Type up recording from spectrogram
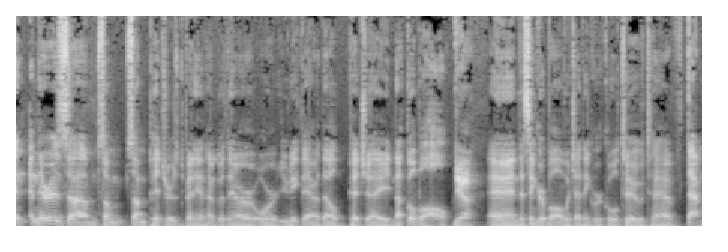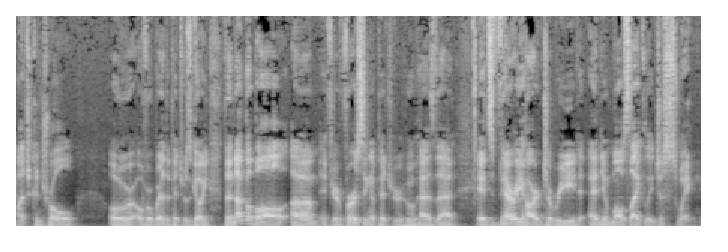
And and there is um, some some pitchers, depending on how good they are or unique they are, they'll pitch a knuckleball Yeah. and a sinker ball, which I think were cool too, to have that much control over over where the pitch was going. The knuckleball, um, if you're versing a pitcher who has that, it's very hard to read, and you'll most likely just swing.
